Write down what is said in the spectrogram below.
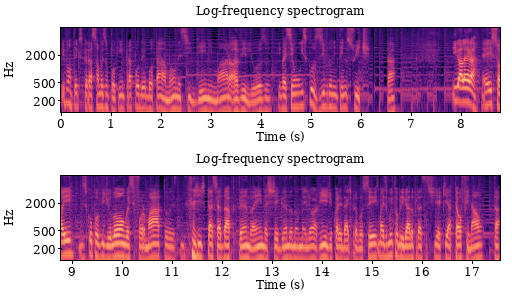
e vão ter que esperar só mais um pouquinho para poder botar a mão nesse game maravilhoso que vai ser um exclusivo do Nintendo Switch, tá? E galera, é isso aí. Desculpa o vídeo longo, esse formato. A gente tá se adaptando ainda, chegando no melhor vídeo e qualidade pra vocês. Mas muito obrigado por assistir aqui até o final, tá?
